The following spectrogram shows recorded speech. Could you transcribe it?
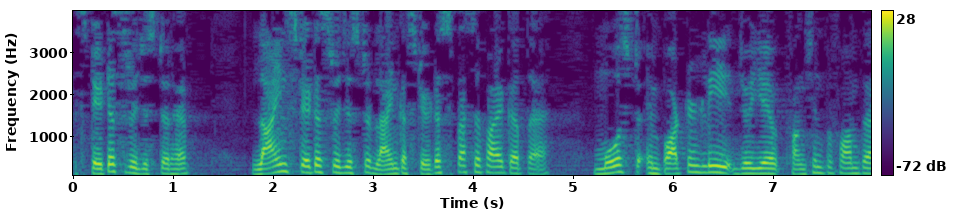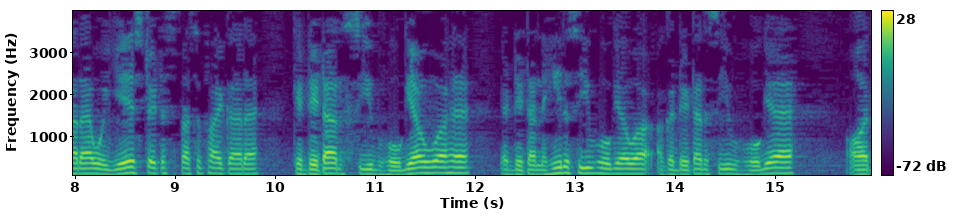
اسٹیٹس رجسٹر ہے۔ لائن اسٹیٹس رجسٹر لائن کا اسٹیٹس اسپیسیفائی کرتا ہے۔ موسٹ امپارٹینٹلی جو یہ فنکشن پرفارم کر رہا ہے، وہ یہ اسٹیٹس اسپیسیفائی کر رہا ہے کہ ڈیٹا ریسیو ہو گیا ہوا ہے یا ڈیٹا نہیں ریسیو ہو گیا ہوا۔ اگر ڈیٹا ریسیو ہو گیا ہے اور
